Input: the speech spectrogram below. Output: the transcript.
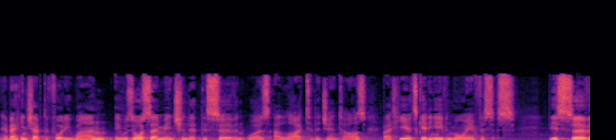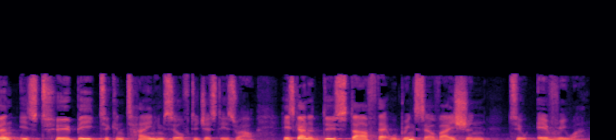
Now, back in chapter 41, it was also mentioned that the servant was a light to the Gentiles, but here it's getting even more emphasis. This servant is too big to contain himself to just Israel. He's going to do stuff that will bring salvation to everyone.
